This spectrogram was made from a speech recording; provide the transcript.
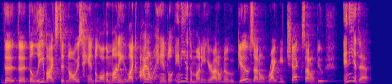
the, the, the, Levites didn't always handle all the money. Like, I don't handle any of the money here. I don't know who gives. I don't write any checks. I don't do any of that.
